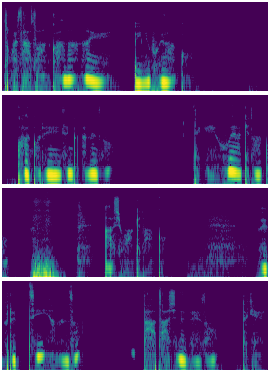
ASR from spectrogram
정말 사소한 거 하나하나에 의미 부여하고, 과거를 생각하면서 되게 후회하기도 하고, 아쉬워하기도 하고, 왜 그랬지? 하면서 나 자신에 대해서 되게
